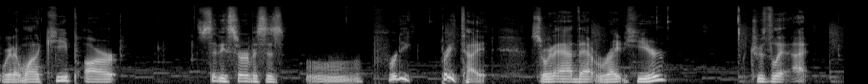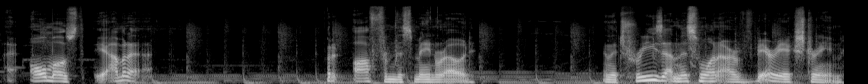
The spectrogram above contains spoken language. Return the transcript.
We're going to want to keep our city services pretty pretty tight. So we're going to add that right here. Truthfully, I, I almost, yeah, I'm going to put it off from this main road. And the trees on this one are very extreme.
